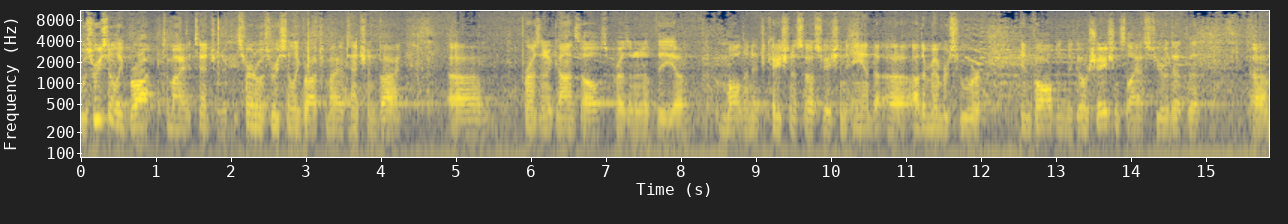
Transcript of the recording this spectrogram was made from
was recently brought to my attention, a concern was recently brought to my attention by um, President Gonzalez, president of the um, Malden Education Association, and uh, other members who were involved in negotiations last year, that the um,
